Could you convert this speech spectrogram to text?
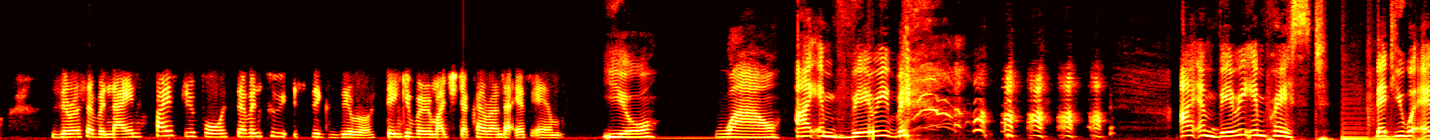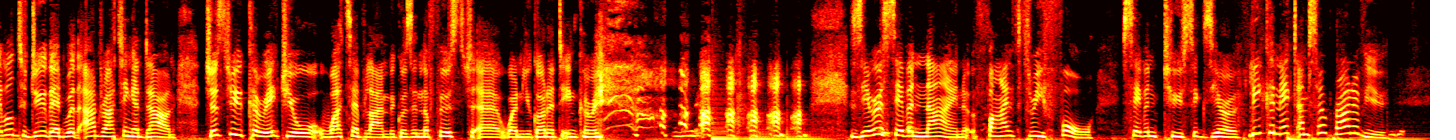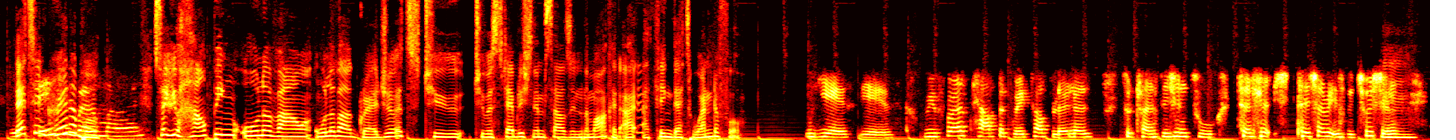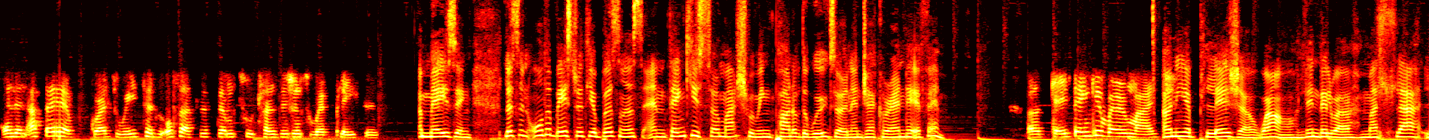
079 534 7260. Thank you very much, Jacaranda FM. Yo, wow. I am very, very. I am very impressed that you were able to do that without writing it down. Just to correct your WhatsApp line, because in the first uh, one you got it incorrect. 079 534 7260. Lee Connect, I'm so proud of you. That's Thank incredible. much. So you're helping all of our all of our graduates to to establish themselves in the market. I, I think that's wonderful. Yes, yes. We first help the 12 learners to transition to tertiary, tertiary institutions, mm. and then after they have graduated, we also assist them to transition to workplaces. Amazing. Listen, all the best with your business and thank you so much for being part of the work zone and Jacaranda FM. Okay, thank you very much. Only a pleasure. Wow. Lindelwa Mahla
